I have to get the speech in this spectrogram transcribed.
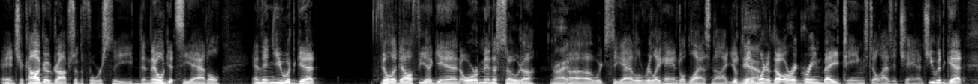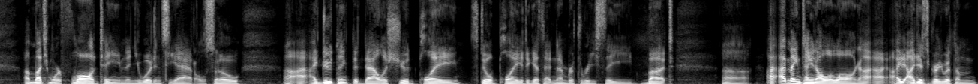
and Chicago drops to the four seed, then they'll get Seattle, and then you would get Philadelphia again or Minnesota, Right. uh, which Seattle really handled last night. You'll get Yeah. one of the or a Green Bay team still has a chance. You would get a much more flawed team than you would in Seattle. So uh, I, I do think that Dallas should play, still play to get that number three seed. But uh, I, I maintain all along, I, I, I disagreed with them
